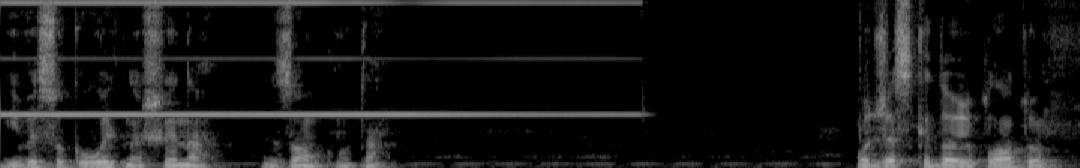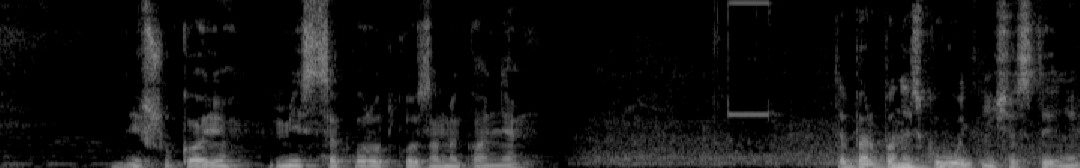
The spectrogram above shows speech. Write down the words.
І високовольтна шина замкнута. Отже, скидаю плату і шукаю місце короткого замикання. Тепер по низьковольтній частині.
